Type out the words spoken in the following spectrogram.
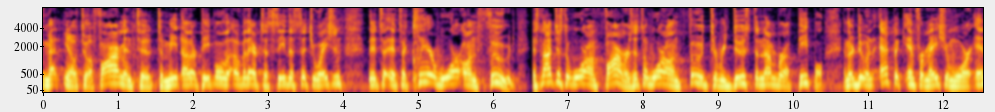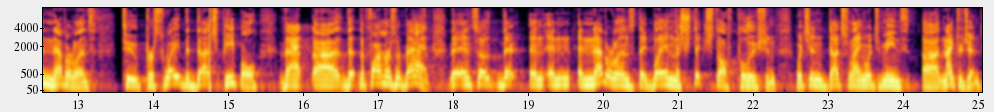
Met, you know, to a farm and to, to meet other people over there to see the situation. It's a, it's a clear war on food. It's not just a war on farmers. It's a war on food to reduce the number of people. And they're doing epic information war in Netherlands to persuade the Dutch people that uh, that the farmers are bad. And so in, in, in Netherlands, they blame the stikstof pollution, which in Dutch language means uh, nitrogen.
